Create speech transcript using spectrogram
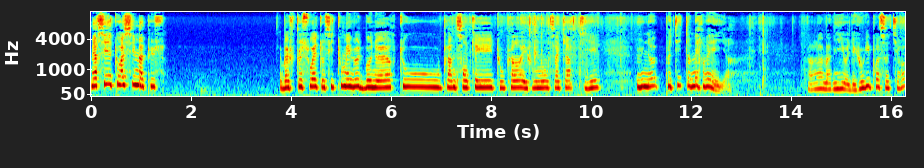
Merci et toi aussi, ma puce. Eh ben, je te souhaite aussi tous mes voeux de bonheur, tout plein de santé, tout plein, et je vous montre sa carte qui est une petite merveille. Voilà, m'a mis euh, des jolis poinsettias.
